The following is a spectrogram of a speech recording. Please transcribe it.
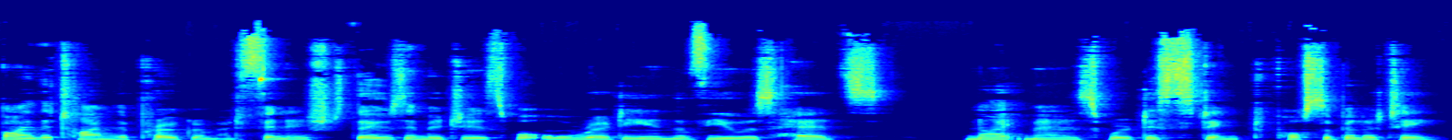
By the time the programme had finished, those images were already in the viewers' heads. Nightmares were a distinct possibility.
